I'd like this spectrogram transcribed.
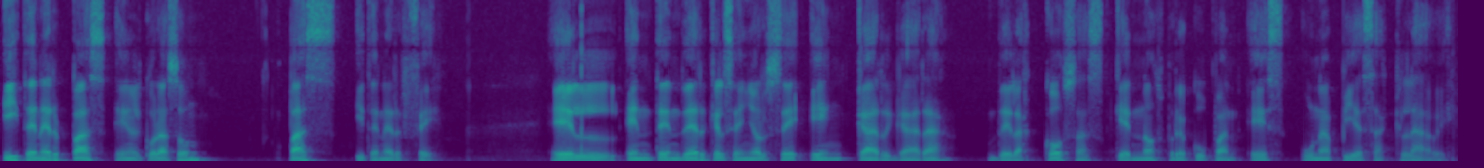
Y tener paz en el corazón, paz y tener fe. El entender que el Señor se encargará de las cosas que nos preocupan es una pieza clave.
